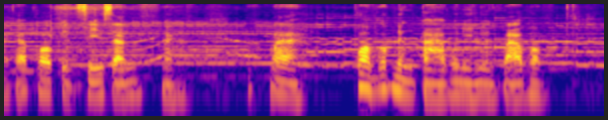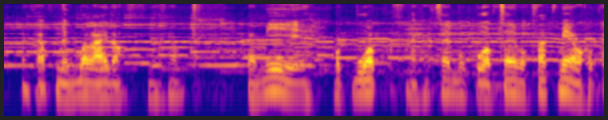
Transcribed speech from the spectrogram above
นะครับพ่อเป็นสีสันนะครับมาพร้อมกับหนึ่งปลาพวกนี้หนึ่งปลาพร้อมนะครับหนึ่งบลายดอกนะครับ แต่มีบักบวบนะครับใส่บักบวบใส่บักฟักแมวเข้าไป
